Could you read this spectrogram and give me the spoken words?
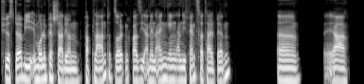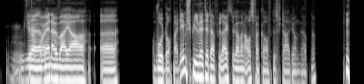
fürs Derby im Olympiastadion verplant und sollten quasi an den Eingängen an die Fans verteilt werden. Äh, ja, jeder ja, Werner war ja, äh, wohl doch bei dem Spiel hätte da vielleicht sogar mal ein ausverkauftes Stadion gehabt, ne?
